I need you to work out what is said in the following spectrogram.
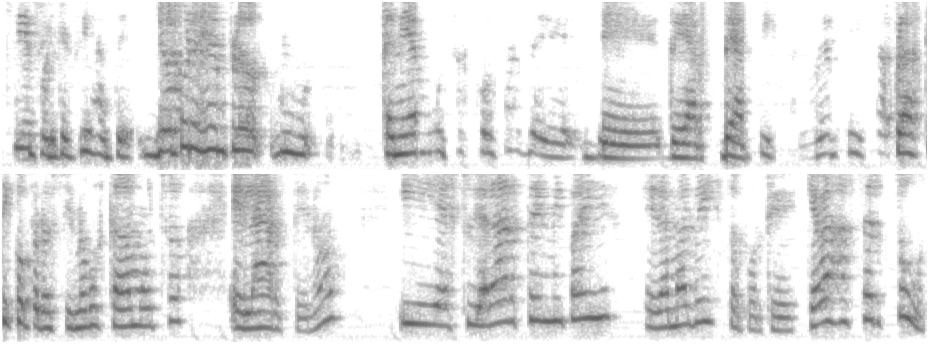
Sí, porque fíjate, yo por ejemplo mm, tenía muchas cosas de, de, de, de artista, de artista plástico, pero sí me gustaba mucho el arte, ¿no? Y estudiar arte en mi país era mal visto porque ¿qué vas a hacer tú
